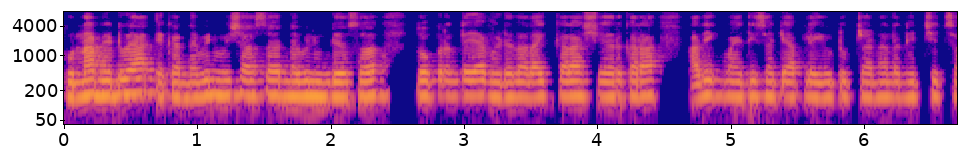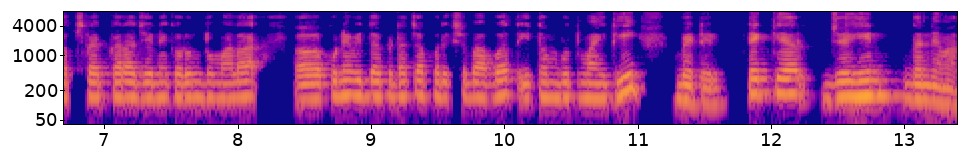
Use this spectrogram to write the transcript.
पुन्हा भेटूया एका नवीन विषयासह, नवीन व्हिडिओसह. तोपर्यंत या व्हिडिओला लाईक करा, शेअर करा. अधिक माहितीसाठी आपल्या युट्यूब चॅनलला निश्चित सबस्क्राईब करा, जेणेकरून तुम्हाला पुणे विद्यापीठाच्या परीक्षेबाबत इतंभूत माहिती भेटेल. Take care. जय हिंद. धन्यवाद.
